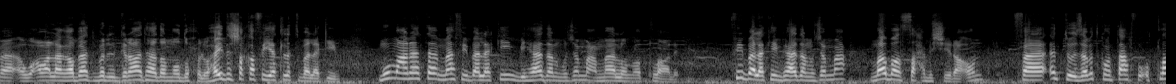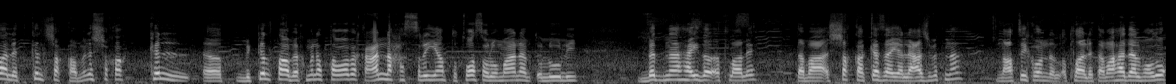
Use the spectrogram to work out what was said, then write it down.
أو على غابات بلغراد هذا الموضوع حلو. هيدي الشقه فيها ثلاث بلاكين. مو معناتها ما في بلاكين بهذا المجمع ما لهم إطلالة. في بلاكين بهذا المجمع ما بنصح بشرائهم فانتم إذا بدكم تعرفوا إطلالة كل شقة من الشقق كل آه، بكل طابق من الطوابق عنا حصريا بتتواصلوا معنا بتقولوا لي بدنا هيدا الإطلالة تبع الشقة كذا يلي عجبتنا نعطيكم الإطلالة تبع هذا الموضوع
